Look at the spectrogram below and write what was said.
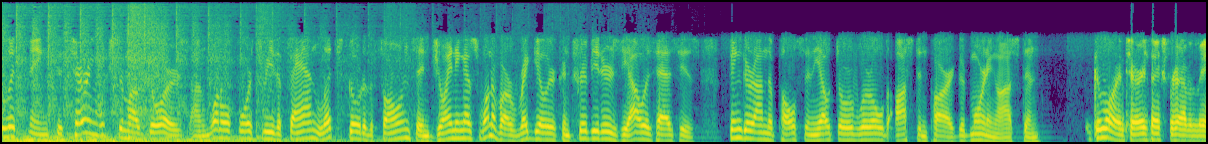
listening to Terry Wickstrom Outdoors on 1043 The Fan. Let's go to the phones. And joining us, one of our regular contributors. He always has his finger on the pulse in the outdoor world, Austin Parr. Good morning, Austin. Good morning, Terry. Thanks for having me.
